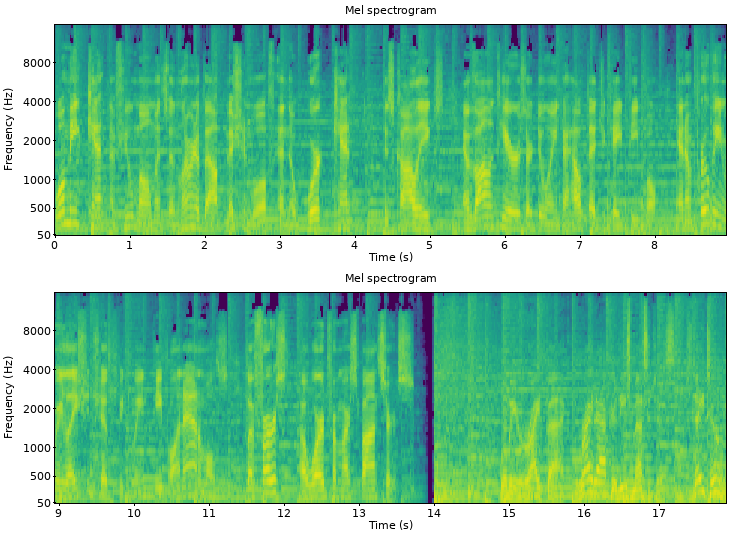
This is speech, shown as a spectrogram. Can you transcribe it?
We'll meet Kent in a few moments and learn about Mission Wolf and the work Kent, his colleagues, and volunteers are doing to help educate people and improving relationships between people and animals. But first, a word from our sponsors. We'll be right back right after these messages. Stay tuned.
